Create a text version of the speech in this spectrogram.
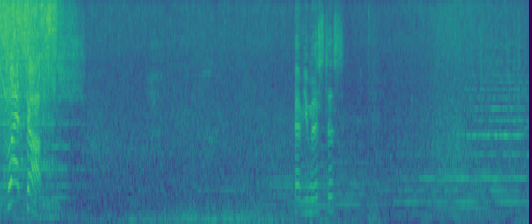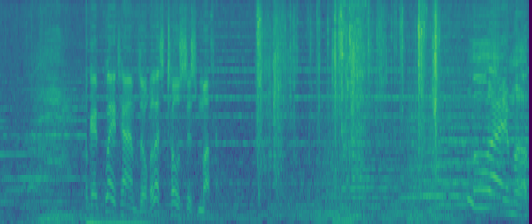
flat top! Have you missed us? Okay, playtime's over. Let's toast this muffin. Light him up.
